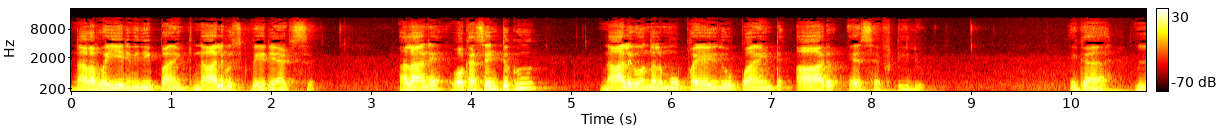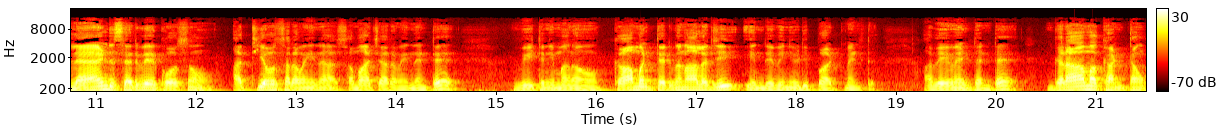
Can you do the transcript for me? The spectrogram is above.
నలభై ఎనిమిది పాయింట్ నాలుగు స్క్వేర్ యార్డ్స్. అలానే ఒక సెంటుకు నాలుగు వందల ముప్పై ఐదు పాయింట్ ఆరు ఎస్ఎఫ్టీలు ఇక ల్యాండ్ సర్వే కోసం అత్యవసరమైన సమాచారం ఏంటంటే వీటిని మనం common terminology in revenue department అవేమేంటంటే గ్రామ కంఠం.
